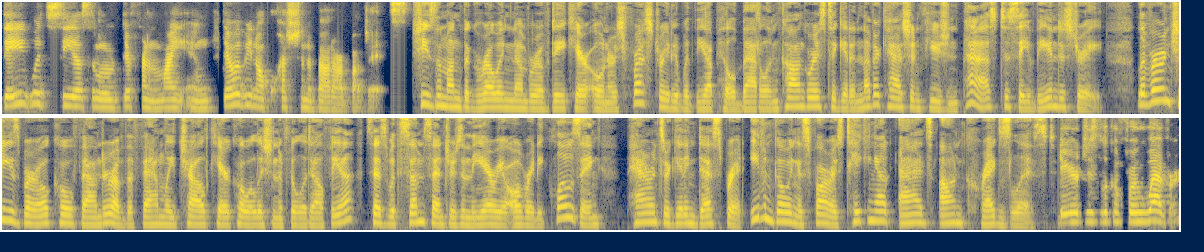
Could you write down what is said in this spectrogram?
they would see us a little different light and there would be no question about our budgets. She's among the growing number of daycare owners frustrated with the uphill battle in Congress to get another cash infusion passed to save the industry. Laverne Cheeseborough, co founder of the Family Child Care Coalition of Philadelphia, says with some centers in the area already closing, parents are getting desperate, even going as far as taking out ads on Craigslist. They're just looking for whoever.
